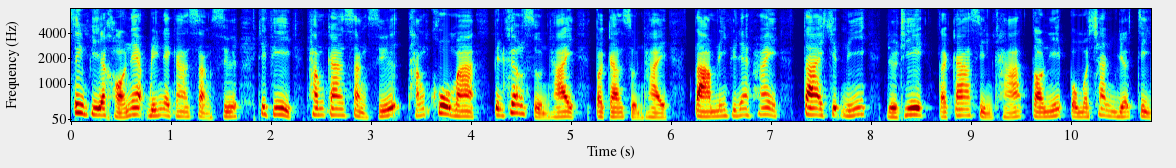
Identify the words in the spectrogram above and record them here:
ซึ่งพี่จะขอแนบลิงก์ในการสั่งซื้อที่พี่ทำการสั่งซื้อทั้งคู่มาเป็นเครื่องศูนย์ไทย ประกันศูนย์ไทย ตามลิงก์พี่แนบให้ใต้คลิปนี้หรือที่ตะกร้าสินค้า ตอนนี้โปรโมชั่นเยอะจริง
